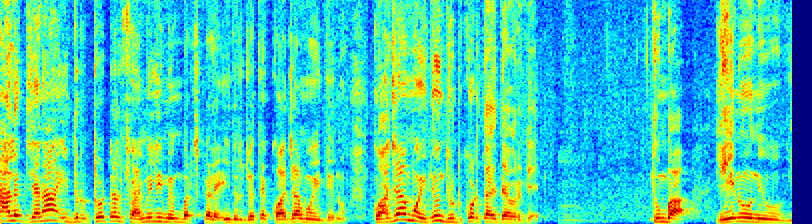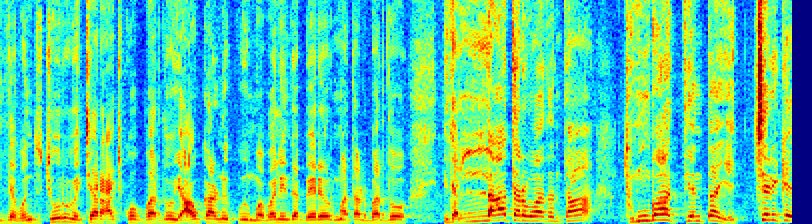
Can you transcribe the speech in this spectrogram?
ನಾಲ್ಕು ಜನ ಇದ್ರ ಟೋಟಲ್ ಫ್ಯಾಮಿಲಿ ಮೆಂಬರ್ಸ್ಗಳೇ ಇದ್ರ ಜೊತೆ ಖ್ವಾಜಾ ಮೊಯ್ದೀನು ಖ್ವಾಜಾ ಮೊಯ್ದೀನ್ ದುಡ್ಡು ಕೊಡ್ತಾ ಇದ್ದೆ ಅವ್ರಿಗೆ. ತುಂಬ. ಏನು ನೀವು ಇದೆ ಒಂದು ಚೂರು ವಿಚಾರ ಆಚೆಗೆ ಹೋಗ್ಬಾರ್ದು ಯಾವ ಕಾರಣಕ್ಕೂ ಮೊಬೈಲಿಂದ ಬೇರೆಯವ್ರು ಮಾತಾಡಬಾರ್ದು. ಇದೆಲ್ಲ ಥರವಾದಂಥ ತುಂಬ ಅತ್ಯಂತ ಎಚ್ಚರಿಕೆ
